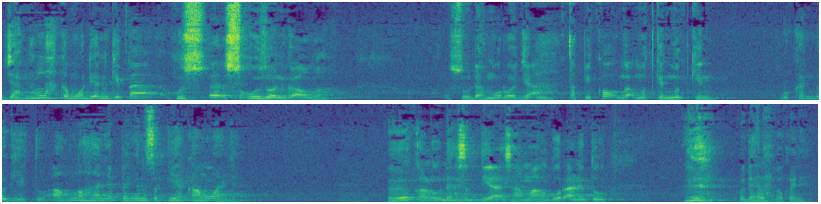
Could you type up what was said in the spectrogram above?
Janganlah kemudian kita hus, e, suuzon ke Allah. Sudah murojaah tapi kok nggak mungkin-mungkin. Bukan begitu. Allah hanya pengen setia kamu aja. Eh, kalau udah setia sama Al-Quran itu, eh, udahlah pokoknya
